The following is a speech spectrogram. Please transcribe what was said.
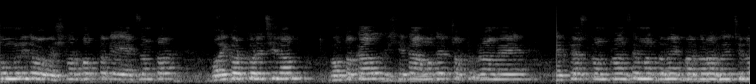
সম্মিলিতভাবে সর্বাত্মক এই এক্সামটা বয়কট করেছিলাম। গতকাল সেটা আমাদের চট্টগ্রামে প্রেস কনফারেন্সের মাধ্যমে একবার করা হয়েছিল।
